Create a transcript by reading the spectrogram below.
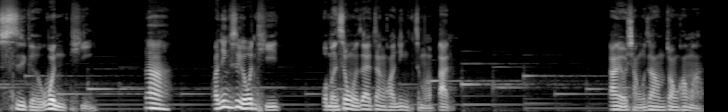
是个问题。那环境是个问题，我们生活在这样环境怎么办？大家有想过这样的状况吗？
